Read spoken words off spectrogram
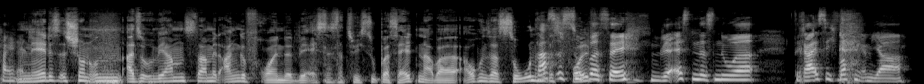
nicht. nee, das ist schon un, also wir haben uns damit angefreundet. Wir essen es natürlich super selten, aber auch unser Sohn hat Was es ist voll super selten? Wir essen das nur 30 Wochen im Jahr.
